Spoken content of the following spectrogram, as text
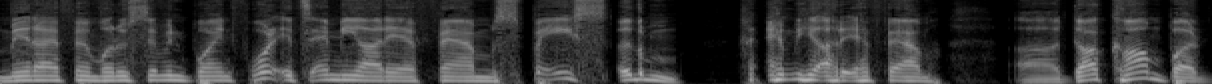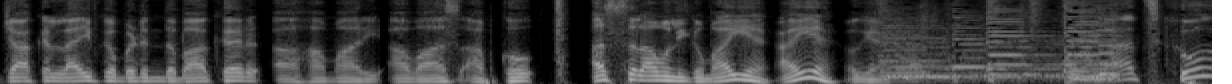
Mera FM 107.4 it's M E R FM space M E dot com पर जाकर लाइव का बटन दबाकर हमारी आवाज़ आपको, अस्सलाम वालेकुम, आई है आई है ओके कूल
